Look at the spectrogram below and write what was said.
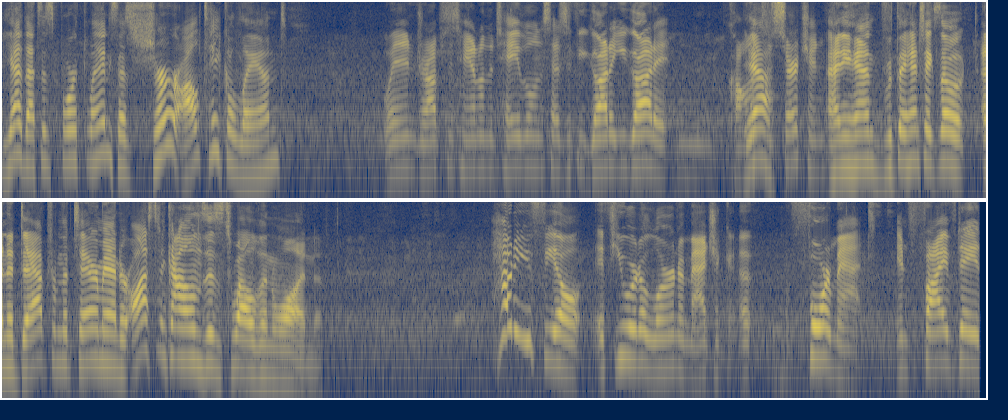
Yeah, that's his fourth land. He says, sure, I'll take a land. Wayne drops his hand on the table and says, "If you got it, you got it." And Collins Yeah. is searching. And he hand with the handshake, so an adapt from the Pteramander. Austin Collins is 12 and 1. How do you feel if you were to learn a Magic uh, format in five days?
